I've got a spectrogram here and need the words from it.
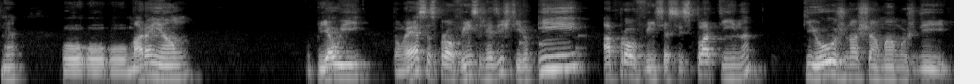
né? o, o, o Maranhão, o Piauí. Então, essas províncias resistiram. E a província cisplatina, que hoje nós chamamos de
